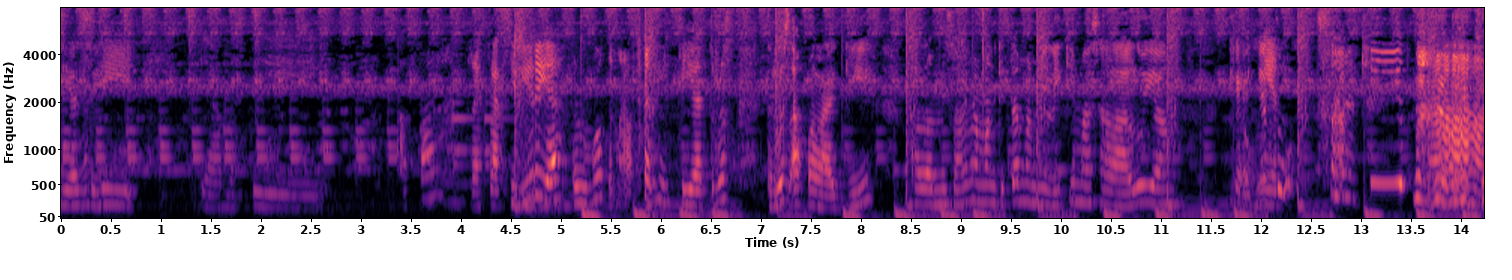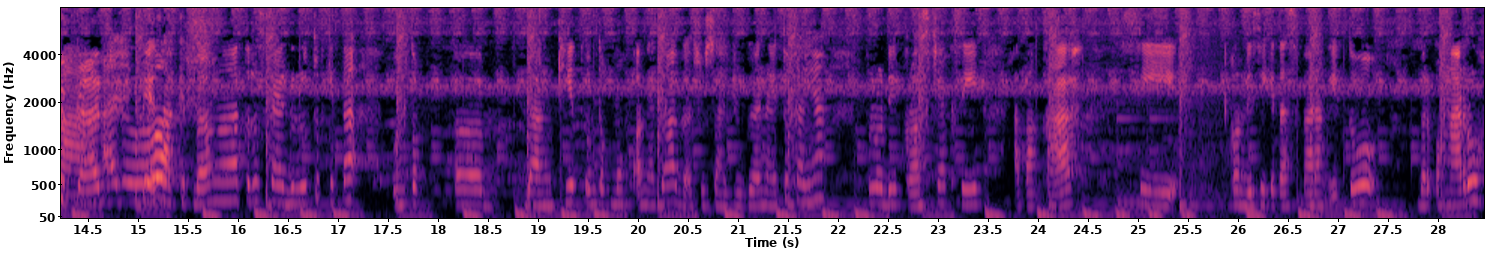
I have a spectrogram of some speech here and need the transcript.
Iya sih. Ya mesti apa refleksi diri ya. Lu gue kenapa nih? Iya terus terus apalagi kalau misalnya memang kita memiliki masa lalu yang kayaknya Rumit. tuh sakit banget gitu kan. aduh. Kayak sakit banget. Terus kayak dulu tuh kita untuk eh, bangkit untuk move onnya tuh agak susah juga. Nah itu kayaknya perlu di cross check sih. Apakah si kondisi kita sekarang itu berpengaruh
